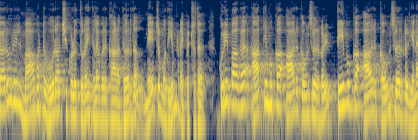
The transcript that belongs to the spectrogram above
கரூரில் மாவட்ட ஊராட்சி குழு துணைத் தலைவருக்கான தேர்தல் நேற்று மதியம் நடைபெற்றது. குறிப்பாக அதிமுக ஆறு கவுன்சிலர்கள் திமுக ஆறு கவுன்சிலர்கள் என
